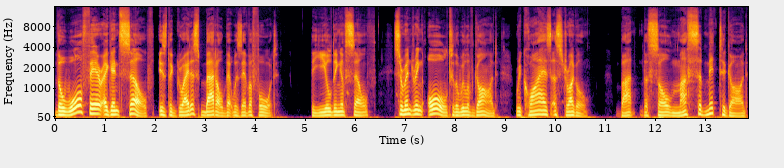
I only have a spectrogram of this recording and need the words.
The warfare against self is the greatest battle that was ever fought. The yielding of self, surrendering all to the will of God, requires a struggle. But the soul must submit to God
